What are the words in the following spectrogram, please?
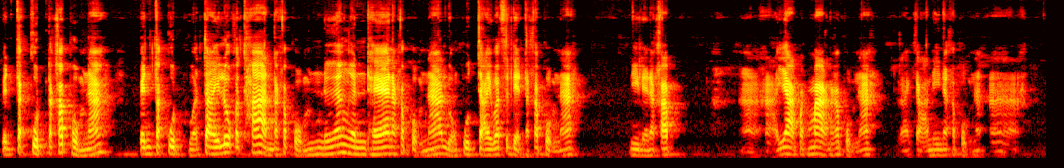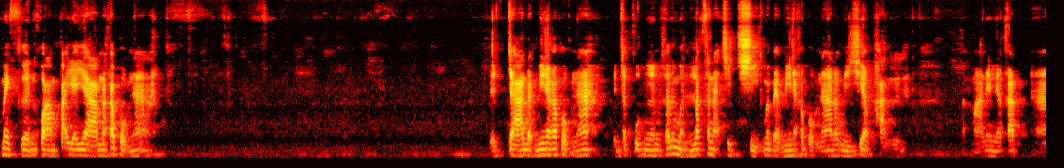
เป็นตะกุดนะครับผมนะ เป็นตะกุดหัวใจโลกธาตุนะครับ ผมเนื้อเงินแท้นะครับ ผมนะ หลวงปู่ใจวัดเสด็จนะครับ ผมนะ นี่เลยนะครับาหายากมากๆนะครับ ผมนะ รายการนี้นะครับ ผมนะ อ่า ไม่เกินความพยายามนะครับ ผมนะ เป็นจานแบบนี้นะครับผมนะ เป็นตะกุดเงินเขาเหมือนลักษณะฉีกๆมาแบบนี้นะครับผมนะ แล้วมีเชือกพันมาณนี้นะครับ อ่า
